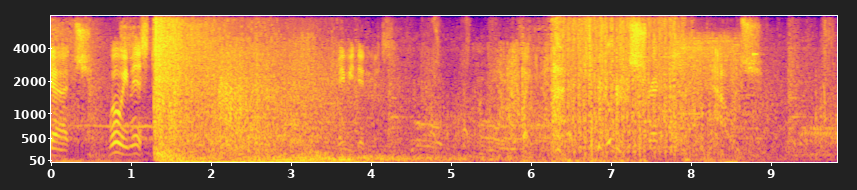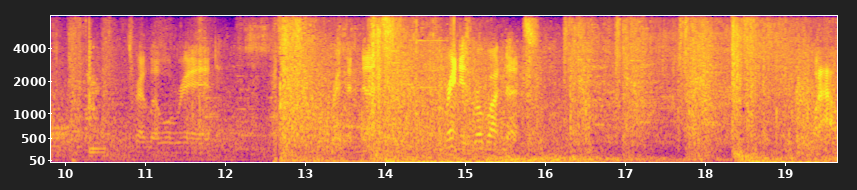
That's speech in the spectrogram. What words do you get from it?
Gotch. Whoa, he missed. Maybe he didn't miss. Looked like he missed. Ooh, shred. Ouch. It's red level red. In the nuts. Right in his robot nuts. Wow.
